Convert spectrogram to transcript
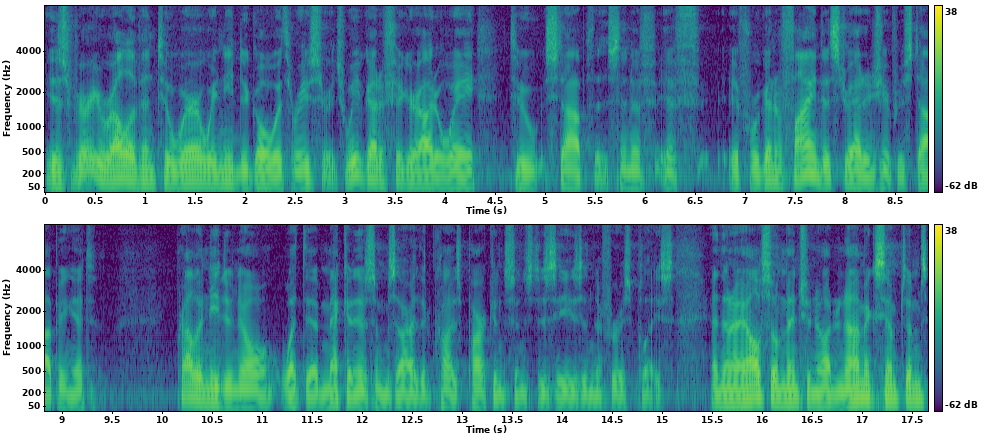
is very relevant to where we need to go with research. We've got to figure out a way to stop this. And if, if if we're going to find a strategy for stopping it, probably need to know what the mechanisms are that cause Parkinson's disease in the first place. And then I also mentioned autonomic symptoms.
